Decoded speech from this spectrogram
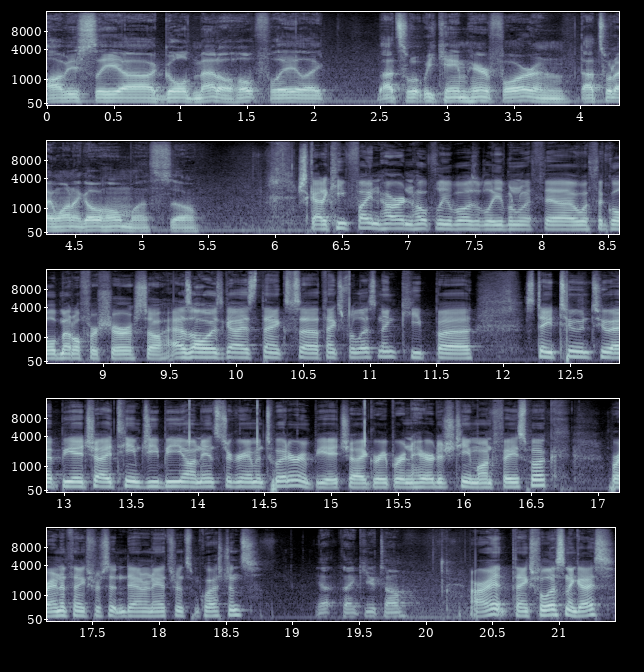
obviously uh, gold medal. Hopefully, like that's what we came here for, and that's what I want to go home with. So. Just got to keep fighting hard, and hopefully, boys will leave with uh, with the gold medal for sure. So, as always, guys, thanks uh, thanks for listening. Keep uh, stay tuned to at BHI Team GB on Instagram and Twitter, and BHI Great Britain Heritage Team on Facebook. Brandon, thanks for sitting down and answering some questions. Yeah, thank you, Tom. All right, thanks for listening, guys.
